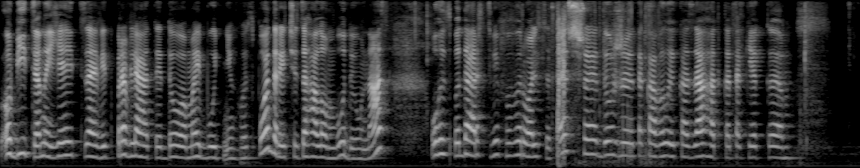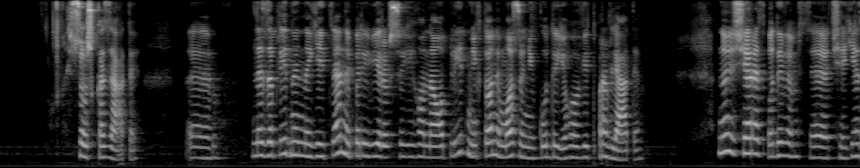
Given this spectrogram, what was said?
обіцяне яйце відправляти до майбутніх господарів, чи загалом буде у нас у господарстві фавероль. Це теж дуже така велика загадка, так як, е, що ж казати, е, незапліднене яйце, не перевіривши його на оплід, ніхто не може нікуди його відправляти. Ну і ще раз подивимося, чи є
